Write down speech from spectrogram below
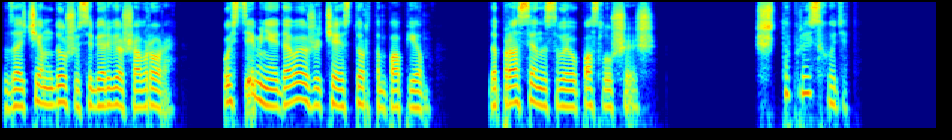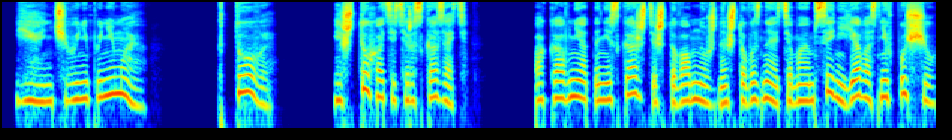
Зачем душу себе рвешь, Аврора? Пусти меня и давай уже чай с тортом попьем. Да про сына своего послушаешь». «Что происходит?» «Я ничего не понимаю. Кто вы? И что хотите рассказать? Пока внятно не скажете, что вам нужно и что вы знаете о моем сыне, я вас не впущу».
